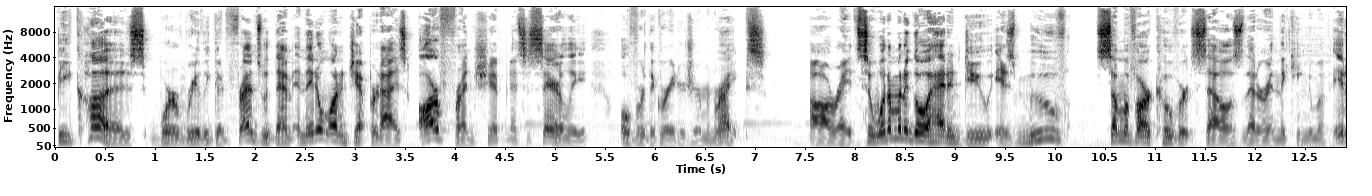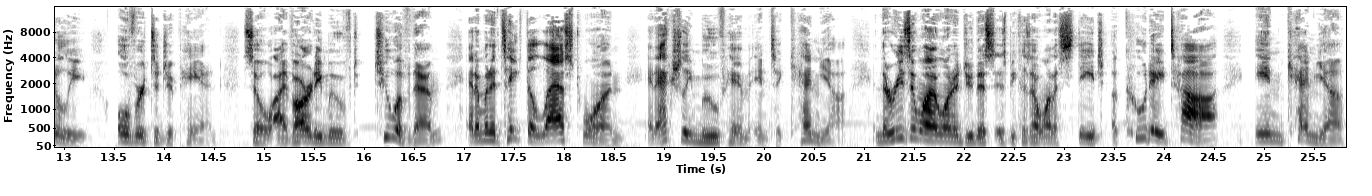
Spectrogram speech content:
because we're really good friends with them and they don't want to jeopardize our friendship necessarily over the Greater German Reichs. Alright, so what I'm going to go ahead and do is move some of our covert cells that are in the Kingdom of Italy over to Japan. So I've already moved two of them, and I'm going to take the last one and actually move him into Kenya. And the reason why I want to do this is because I want to stage a coup d'etat in Kenya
